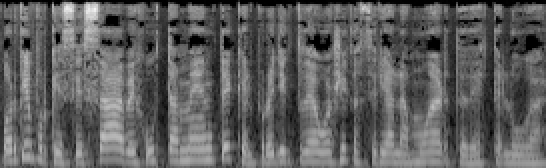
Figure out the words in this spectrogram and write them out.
¿por qué? porque se sabe justamente que el proyecto de agua chica sería la muerte de este lugar.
